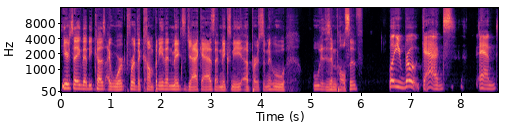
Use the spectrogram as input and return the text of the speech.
You're saying that because I worked for the company that makes Jackass, that makes me a person who, who is impulsive. Well, you wrote gags, and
